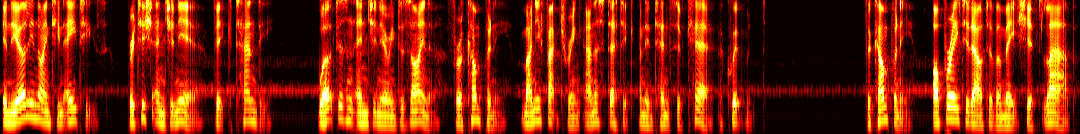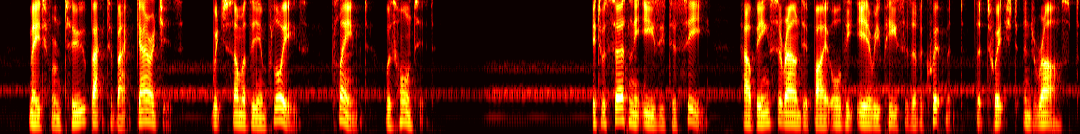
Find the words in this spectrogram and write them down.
In the early 1980s, British engineer Vic Tandy worked as an engineering designer for a company manufacturing anaesthetic and intensive care equipment. The company operated out of a makeshift lab made from two back to back garages, which some of the employees claimed was haunted. It was certainly easy to see how being surrounded by all the eerie pieces of equipment that twitched and rasped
